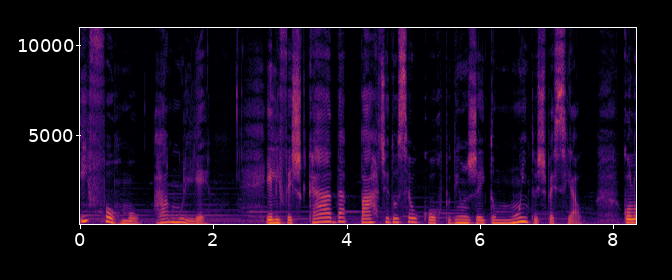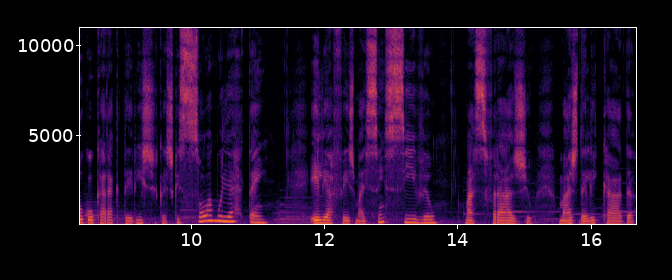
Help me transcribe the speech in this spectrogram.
e formou a mulher. Ele fez cada parte do seu corpo de um jeito muito especial. Colocou características que só a mulher tem. Ele a fez mais sensível, mais frágil, mais delicada.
